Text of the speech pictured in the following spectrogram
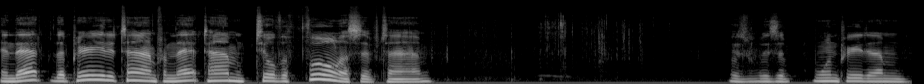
And that the period of time from that time till the fullness of time was was a one period that I'm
